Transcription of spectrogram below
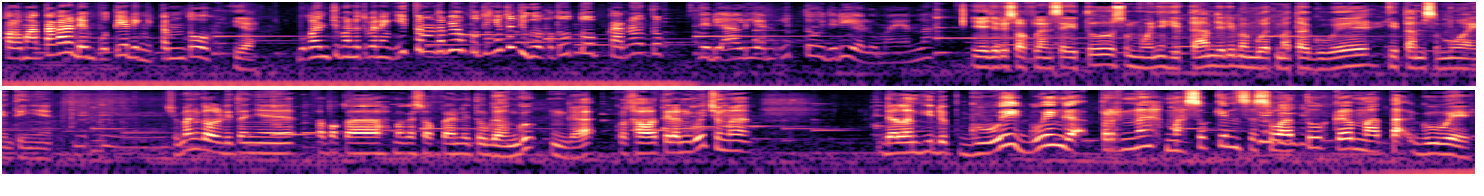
kalau mata kan ada yang putih ada yang hitam tuh. iya. Bukan cuma nutupin yang hitam tapi yang putihnya tuh juga ketutup karena untuk jadi alien itu jadi ya lumayan lah Iya jadi soft lens itu semuanya hitam jadi membuat mata gue hitam semua intinya. Mm-mm. Cuman kalau ditanya apakah pakai soft lens itu ganggu? Enggak. Kekhawatiran gue cuma dalam hidup gue gue nggak pernah masukin sesuatu ke mata gue.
